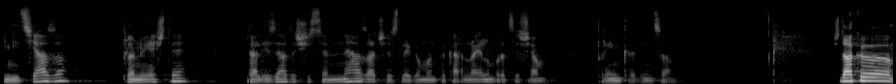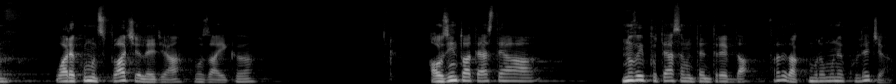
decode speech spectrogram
inițiază, plănuiește, realizează și semnează acest legământ pe care noi îl îmbrățișăm prin credință. Și dacă oarecum îți place legea mozaică, auzind toate astea, nu vei putea să nu te întrebi, dar frate, dar cum rămâne cu legea?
